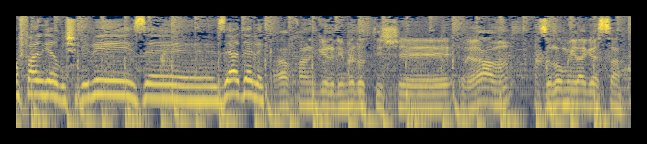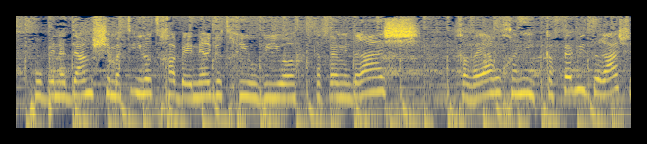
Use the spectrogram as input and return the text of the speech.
הרב פנגר בשבילי זה, זה הדלק. הרב פנגר לימד אותי שרב זו לא מילה גסה. הוא בן אדם שמטעין אותך באנרגיות חיוביות. קפה מדרש, חוויה רוחנית. קפה מדרש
